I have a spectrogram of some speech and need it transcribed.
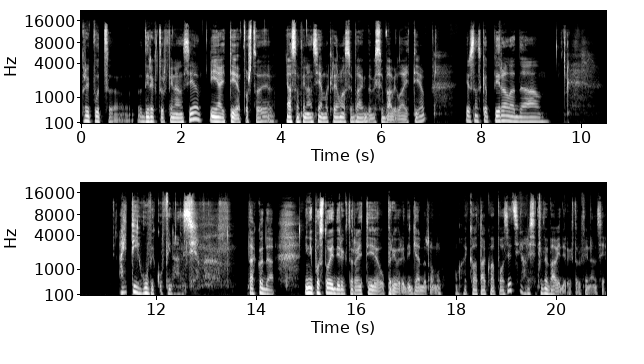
prvi put uh, direktor financija i IT-a, pošto je, ja sam financijama krenula da se bavim da bi se bavila IT-om, jer sam skapirala da IT je uvek u financijama. Tako da i ne postoji direktor IT-a u privredi generalno ovaj, kao takva pozicija, ali se time bavi direktor financija.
